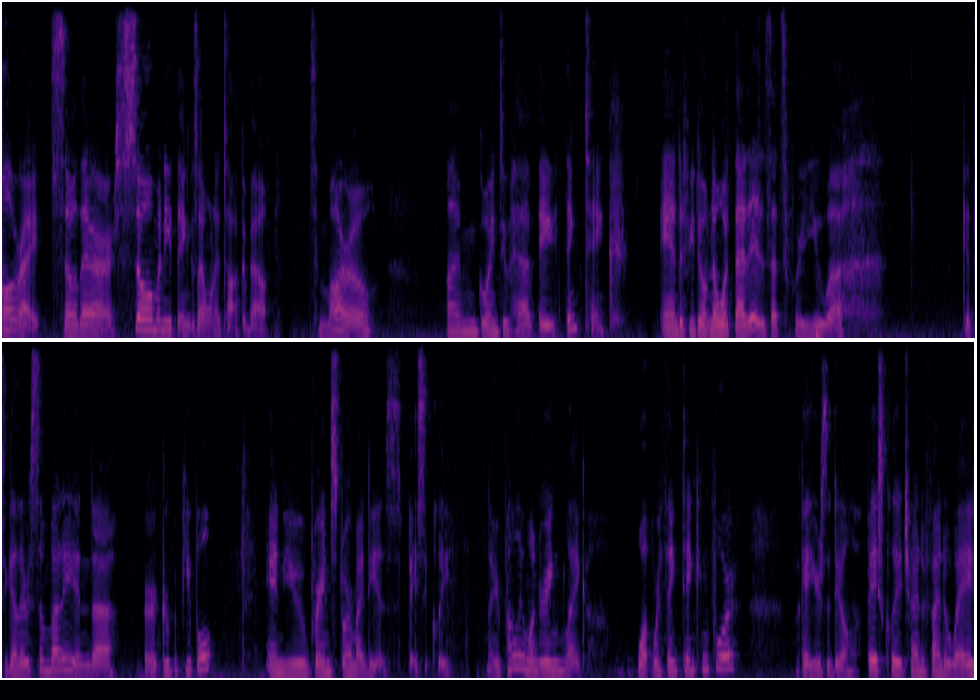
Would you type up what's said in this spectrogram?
Alright, so there are so many things I want to talk about. Tomorrow, I'm going to have a think tank. And if you don't know what that is, that's where you uh, get together with somebody and uh, or a group of people and you brainstorm ideas, basically. Now you're probably wondering like what we're think tanking for. Okay, here's the deal. Basically trying to find a way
